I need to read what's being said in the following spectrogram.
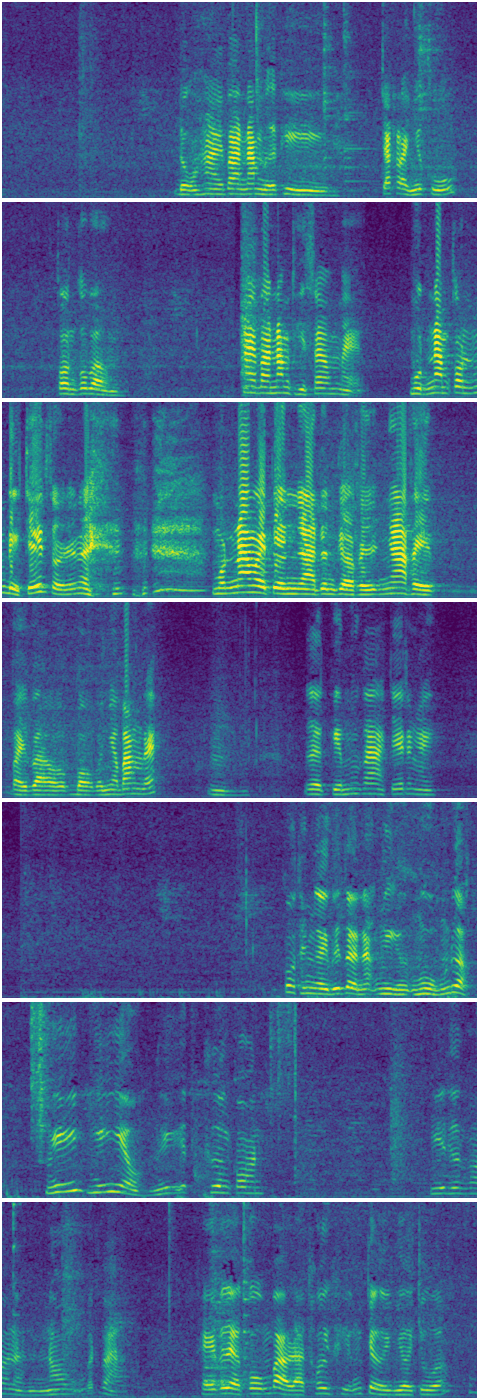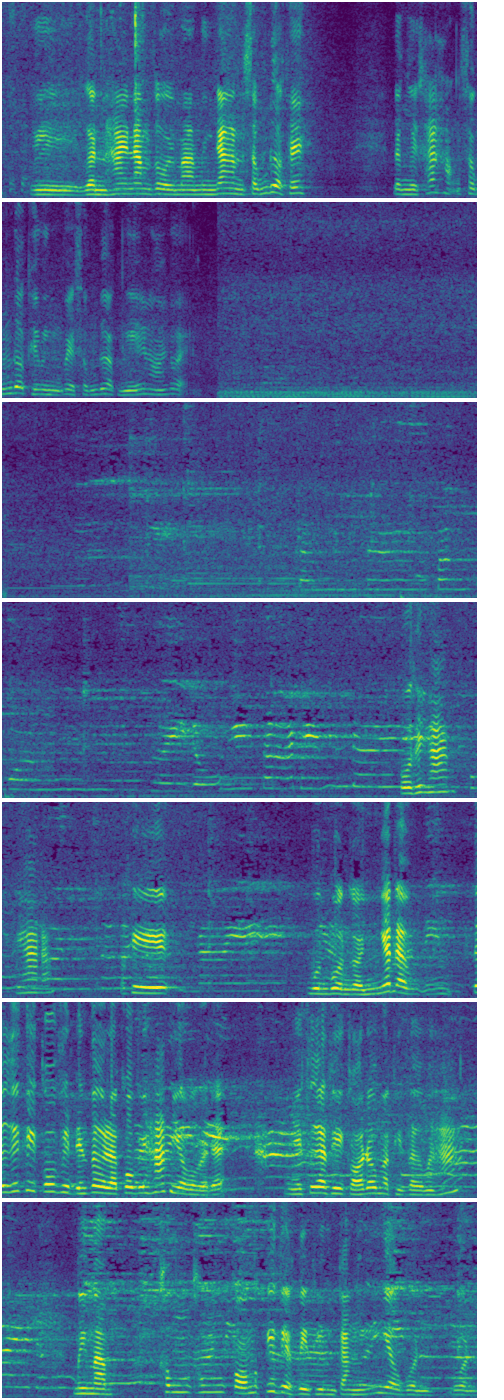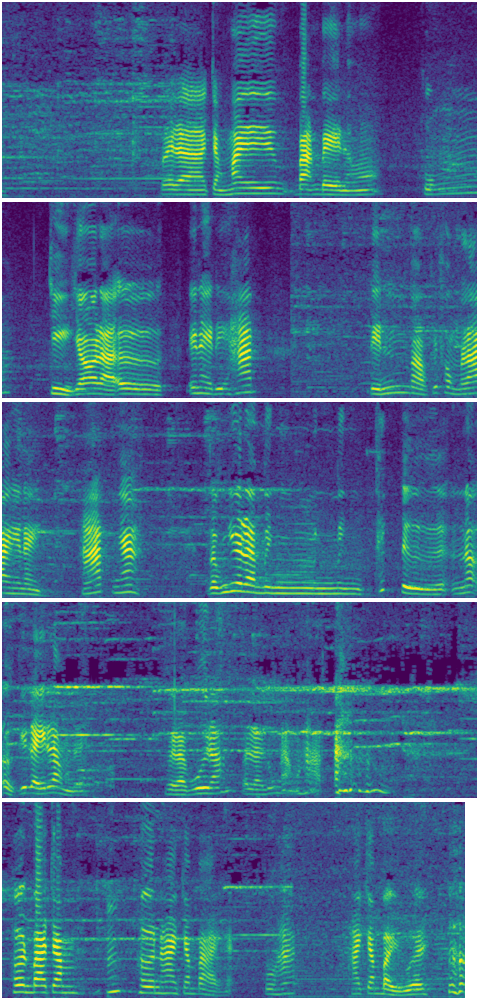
độ hai, ba năm nữa thì chắc là như cũ. Còn cô bảo, hai, ba năm thì sao mẹ? Một năm con cũng để chết rồi đấy này. Một năm phải tiền nhà, tiền cửa phải, nhà phải phải vào, bỏ vào nhà băng đấy ừ. rồi kiếm ra chết ngay. Cô thành người bây giờ là nghỉ, ngủ cũng được. Nghĩ nghĩ nhiều, nghĩ thương con. Nghĩ thương con là nó cũng vất vả. Thế bây giờ cô cũng bảo là thôi thì cũng trời nhờ chúa. Vì gần 2 năm rồi mà mình đang sống được thế. Là người khác họ cũng sống được thì mình cũng phải sống được, nghĩ nói vậy. Cô thích hát thích hát lắm. Có khi buồn buồn rồi, nhất là từ cái khi covid đến giờ là cô bị hát nhiều rồi đấy. Ngày xưa thì có đâu mà thì giờ mà hát. Mình mà không không có một cái việc gì thì mình càng nghĩ nhiều buồn buồn. Vậy là chẳng may bạn bè nó cũng chỉ cho là ừ đây này đi hát, đến vào cái phòng live này này, hát nhá giống như là mình mình, mình thích từ nó ở cái đáy lòng đấy. Vậy là vui lắm vậy là lúc nào cũng hát. Hơn 300 ừ, hơn 200 bài đấy. Cô hát 270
